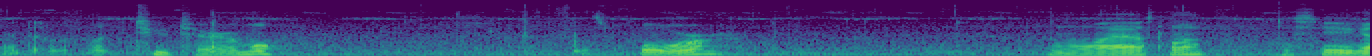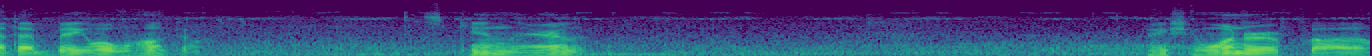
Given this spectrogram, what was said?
That doesn't look too terrible. That's four. And the last one, you see you got that big old hunk of skin there that Makes you wonder if uh,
